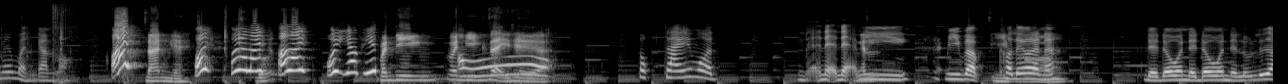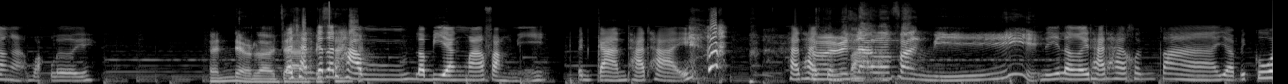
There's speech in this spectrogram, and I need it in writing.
ไม่เหมือนกันเหรอ นั่นไงโอ๊ยอะไร อะไร โอ๊ยยาพิษ มันยิง มันยิงใส่เธออะ ตกใจหมดเนี่ยเนี่ยเนี่ยงั้น มี มีแบบเขาเรียกว่าอะไรนะ เดี๋ยวโดน เดี๋ยวโดน เดี๋ยวรู้เรื่องอะ บอกเลย งั้นเดี๋ยวเราจะแล้วฉันก็จะไปทำสร้างระเบียงมาฝั่งนี้ เป็นการท้าทาย ท้าทายทำคไมนไม่ป่าทราบว่าฝั่งนี้ นี่เลยท้าทายคนป่า อย่าไปกลัว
